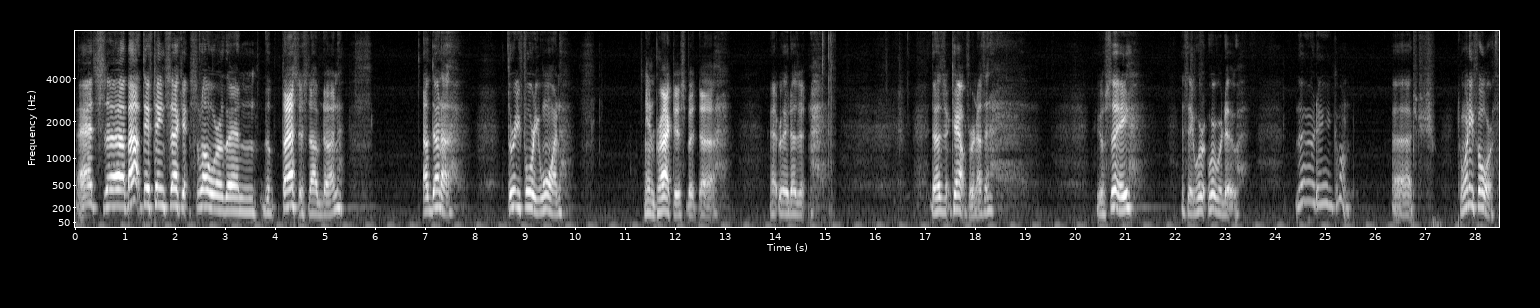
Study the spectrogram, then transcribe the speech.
that's uh, about 15 seconds slower than the fastest I've done. I've done a 341 in practice, but uh, that really doesn't doesn't count for nothing. You'll see. Let's see where where we do. Loading. Come on. Uh, twenty fourth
